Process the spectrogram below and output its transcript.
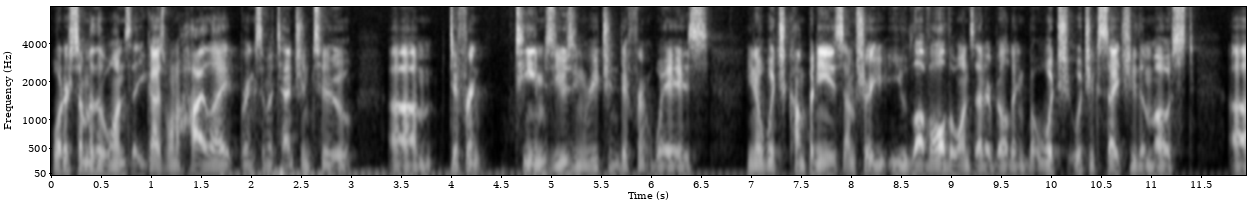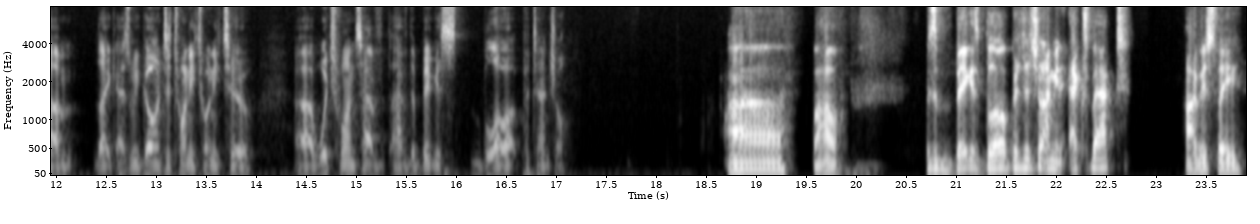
what are some of the ones that you guys want to highlight, bring some attention to? Um, different teams using Reach in different ways. You know, which companies? I'm sure you, you love all the ones that are building, but which which excites you the most? Um, like as we go into 2022 uh, which ones have have the biggest blow up potential? Uh wow. What's the biggest blow up potential? I mean, XBacked, obviously,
